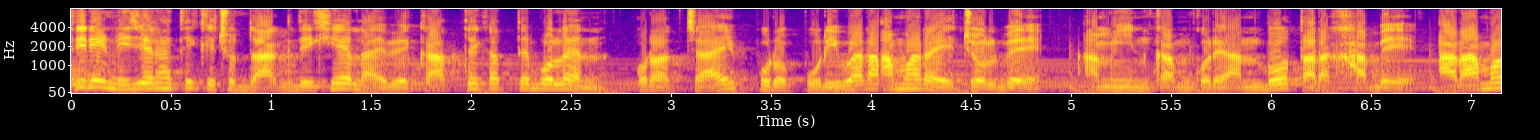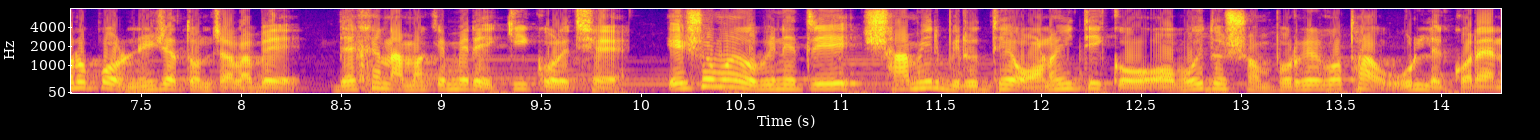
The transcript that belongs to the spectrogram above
তিনি নিজের হাতে কিছু দাগ দেখিয়ে লাইভে কাঁদতে কাঁদতে বলেন, ওরা চায় পুরো পরিবার আমারাই চলবে। আমি ইনকাম করে আনব, তারা খাবে, আর আমার উপর নির্যাতন চালাবে। দেখেন আমাকে মেরে কি করেছে। এ সময় অভিনেত্রী স্বামীর বিরুদ্ধে অনৈতিক ও অবৈধ সম্পর্কের কথা উল্লেখ করেন,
